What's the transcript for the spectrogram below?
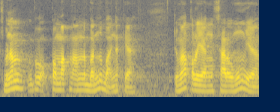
sebenarnya pe- pemaknaan lebaran itu banyak ya. Cuma kalau yang secara umum ya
